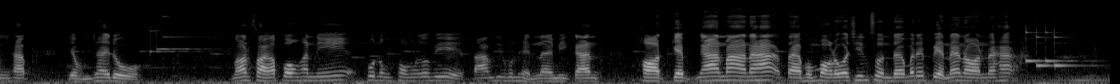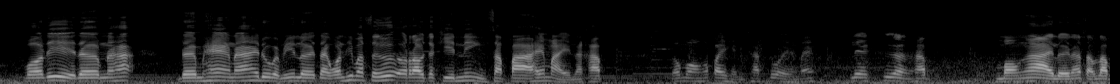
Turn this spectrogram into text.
นต์ครับ เดี๋ยวผมจะให้ดูน็อตฝากระโปรงคันนี้พูดตรงๆแล้วก็พี่ตามที่คุณเห็นเลยมีการถอดเก็บงานมานะฮะ แต่ผมบอกเลยว่าชิ้นส่วนเดิมไม่ได้เปลี่ยนแน่นอนนะฮะบอดี้เดิมนะฮะ เดิมแห้งนะให้ดูแบบนี้เลย แต่วันที่มาซื้อเราจะคลีนนิ่งสปาให้ใหม่นะครับแล้วมองเข้าไปเห็นชัดด้วยเห็นไหมเลขเครื่องครับ มองง่ายเลยนะสำหรับ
